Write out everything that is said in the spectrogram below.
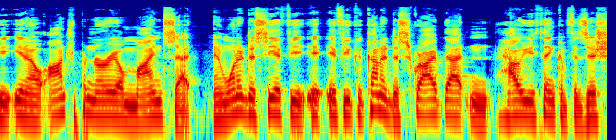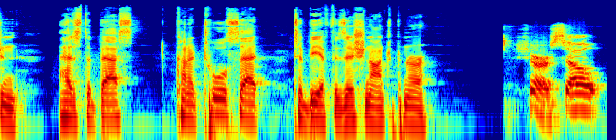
you know, entrepreneurial mindset and wanted to see if you, if you could kind of describe that and how you think a physician has the best kind of tool set to be a physician entrepreneur. Sure. So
